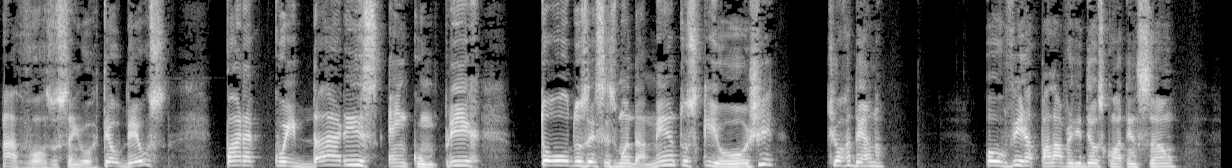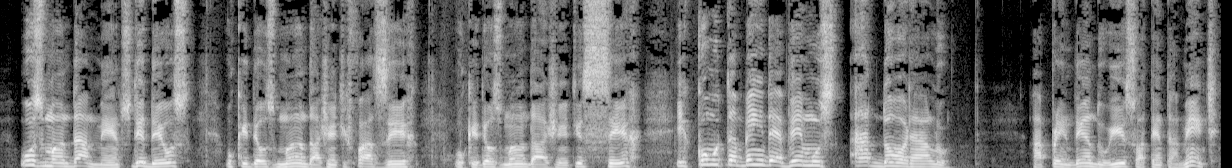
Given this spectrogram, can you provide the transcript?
a voz do Senhor teu Deus, para cuidares em cumprir todos esses mandamentos que hoje te ordeno. Ouvir a palavra de Deus com atenção, os mandamentos de Deus, o que Deus manda a gente fazer, o que Deus manda a gente ser e como também devemos adorá-lo. Aprendendo isso atentamente,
